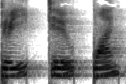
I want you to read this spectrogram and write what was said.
Three, two, one,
